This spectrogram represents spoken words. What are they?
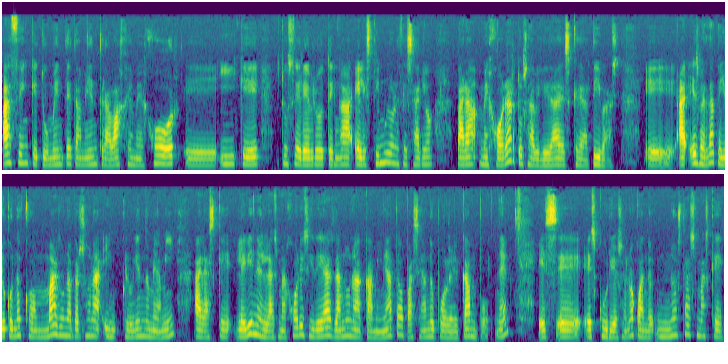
hacen que tu mente también trabaje mejor eh, y que tu cerebro tenga el estímulo necesario para mejorar tus habilidades creativas. Eh, es verdad que yo conozco más de una persona, incluyéndome a mí, a las que le vienen las mejores ideas dando una caminata o paseando por el campo. ¿eh? Es, eh, es, curioso, ¿no? Cuando no estás más que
